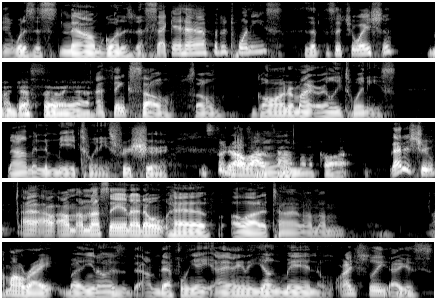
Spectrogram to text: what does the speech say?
eh, What is this? Now I'm going into the second half of the 20s. Is that the situation? I guess so. Yeah. I think so. So gone are my early 20s. Now I'm in the mid 20s for sure. You still got a lot of time on the clock. That is true. I, I I'm I'm not saying I don't have a lot of time. I'm I'm I'm all right, but you know, it's, I'm definitely ain't, I ain't a young man no more. Actually, I guess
